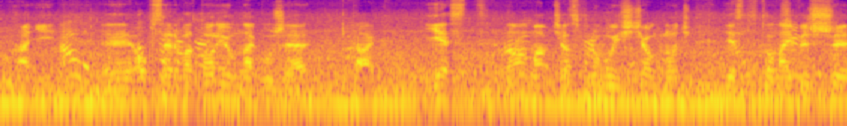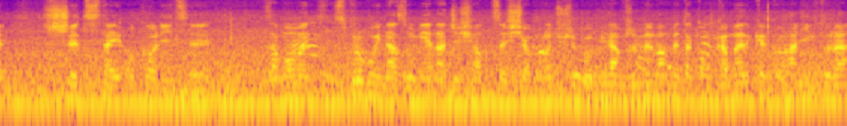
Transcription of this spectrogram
kochani, e, obserwatorium na górze. Tak, jest. No, mamcia, spróbuj ściągnąć. Jest to najwyższy szczyt z tej okolicy. Za moment spróbuj na zoomie na dziesiątce ściągnąć. Przypominam, że my mamy taką kamerkę, kochani, która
